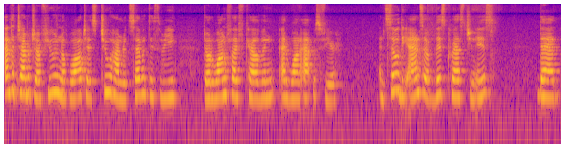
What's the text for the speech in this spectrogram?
and the temperature of fusion of water is 273.15 Kelvin at 1 atmosphere. And so the answer of this question is that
